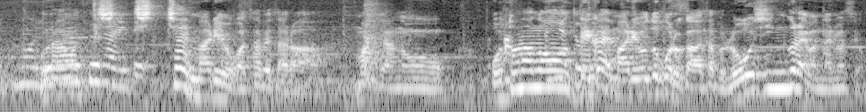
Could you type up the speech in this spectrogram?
もうレこれあのアぐらいで。ちちっちゃいマリオが食べたらマジあの大人のでかいマリオどころか多分老人ぐらいになりますよ。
